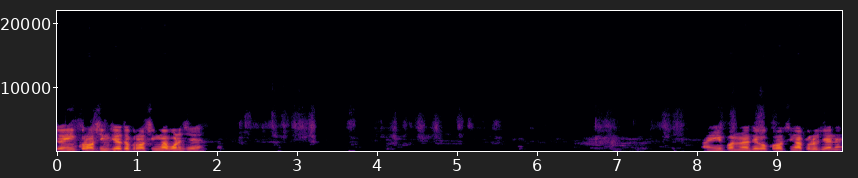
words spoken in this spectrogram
જો અહીં ક્રોસિંગ છે, તો ક્રોસિંગમાં પણ છે. અહીં પણ દેખો ક્રોસિંગ આપેલું છે એને.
